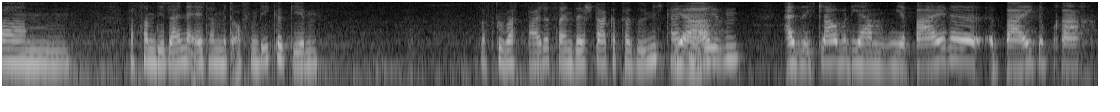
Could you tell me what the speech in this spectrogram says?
Ähm, was haben dir deine Eltern mit auf den Weg gegeben? Du hast gesagt, beides seien sehr starke Persönlichkeiten ja. gewesen. Also ich glaube, die haben mir beide beigebracht,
